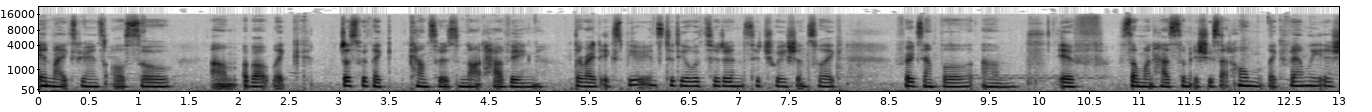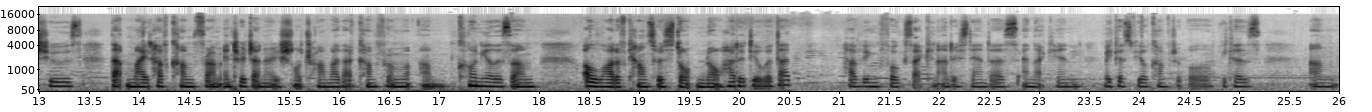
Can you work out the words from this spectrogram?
in my experience also um, about like just with like counselors not having the right experience to deal with certain situations. So, like, for example, um, if someone has some issues at home, like family issues that might have come from intergenerational trauma, that come from um, colonialism, a lot of counselors don't know how to deal with that. Having folks that can understand us and that can make us feel comfortable because um,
